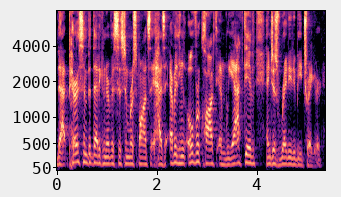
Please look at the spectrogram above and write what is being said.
That parasympathetic nervous system response. It has everything overclocked and reactive and just ready to be triggered.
